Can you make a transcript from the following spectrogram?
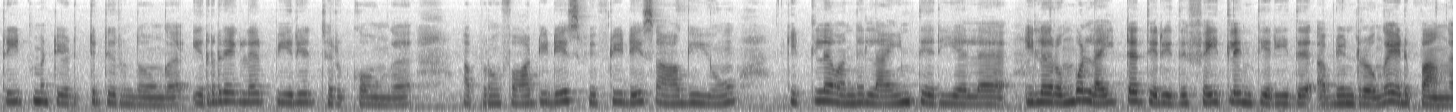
ட்ரீட்மெண்ட் எடுத்துகிட்டு இருந்தவங்க இர்ரெகுலர் பீரியட்ஸ் இருக்கவங்க அப்புறம் ஃபார்ட்டி டேஸ் ஃபிஃப்டி டேஸ் ஆகியும் கிட்டில் வந்து லைன் தெரியலை இல்லை ரொம்ப லைட்டாக தெரியுது ஃபெய்த் லைன் தெரியுது அப்படின்றவங்க எடுப்பாங்க.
